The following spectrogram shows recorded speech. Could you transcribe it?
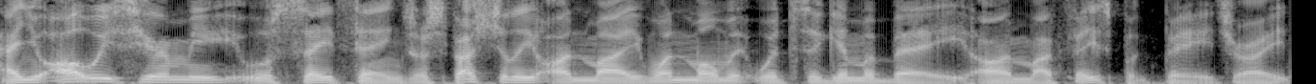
And you always hear me will say things, especially on my One Moment with Sagima Bay on my Facebook page, right?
